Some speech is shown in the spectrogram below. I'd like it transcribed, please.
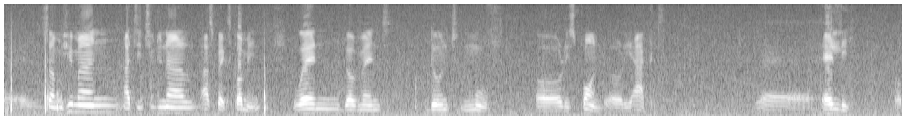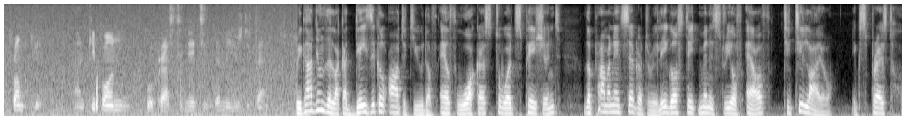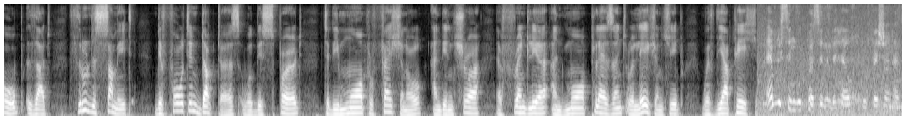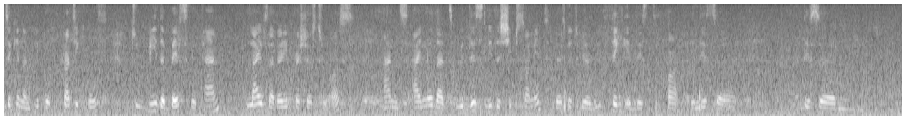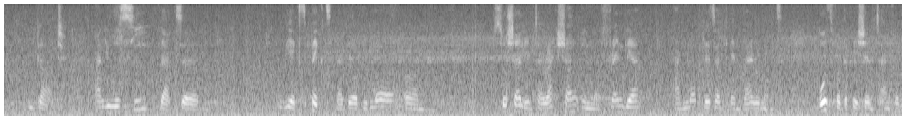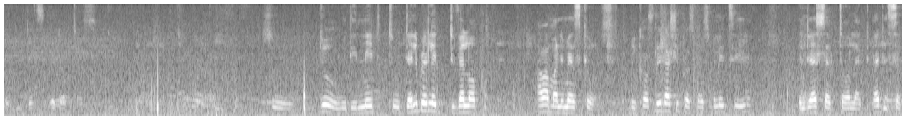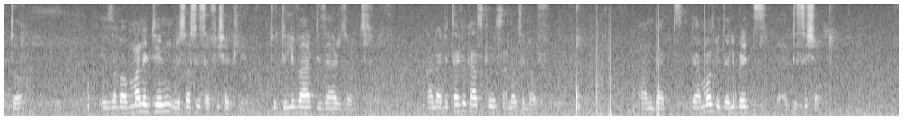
some human attitudinal aspects come in when government don't move or respond or react uh, early or promptly and keep on procrastinating. Let me use the term. Regarding the lackadaisical attitude of health workers towards patients, the Permanent Secretary, Lagos State Ministry of Health, Titilayo, expressed hope that through the summit, defaulting doctors will be spurred to be more professional and ensure a friendlier and more pleasant relationship with their patients. Every single person in the health profession has taken an Hippocratic oath to be the best they can. Lives are very precious to us, and I know that with this leadership summit, there's going to be a rethink in this department, in this uh, this um, regard, and you will see that uh, we expect that there will be more um, social interaction in a friendlier and more pleasant environment both for the patient and for the, the doctors. To do with the need to deliberately develop our management skills because leadership responsibility in their sector, like any sector, is about managing resources efficiently to deliver desired results. And that the technical skills are not enough, and that there must be deliberate uh, decision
